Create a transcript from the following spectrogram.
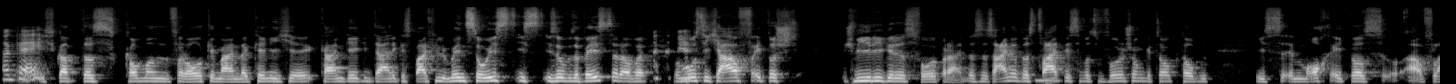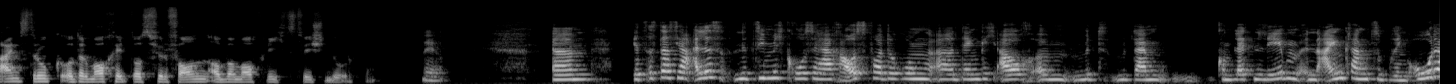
Okay. Ich glaube, das kann man verallgemeinern. Da kenne ich äh, kein gegenteiliges Beispiel. Und wenn es so ist, ist, ist umso besser. Aber man muss sich auf etwas Schwierigeres vorbereiten. Das ist das eine. Und das mhm. zweite ist, was wir vorher schon gesagt haben, ist, äh, mach etwas auf Leinsdruck oder mach etwas für Fun, aber mach nichts zwischendurch. Ja. Ähm, Jetzt ist das ja alles eine ziemlich große Herausforderung, äh, denke ich auch, ähm, mit, mit deinem kompletten Leben in Einklang zu bringen. Oder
